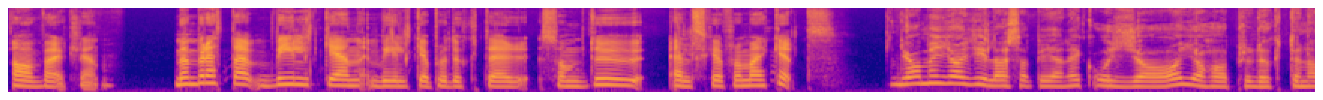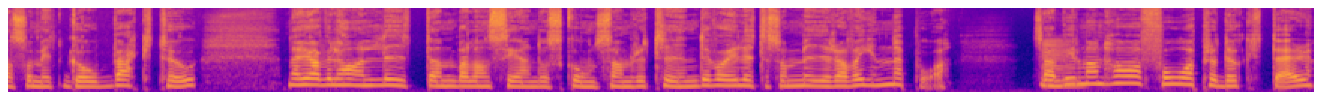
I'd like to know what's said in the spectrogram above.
Ja, verkligen. Men berätta vilken, vilka produkter som du älskar från märket. Ja, men jag gillar Sapienic och ja, jag har produkterna som mitt go back to. När jag vill ha en liten balanserande och skonsam rutin, det var ju lite som Mira var inne på. Så mm. Vill man ha få produkter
